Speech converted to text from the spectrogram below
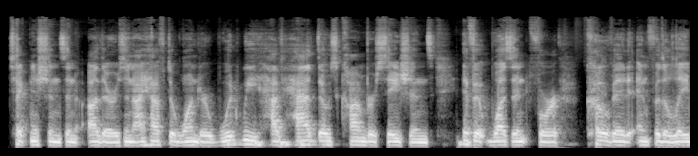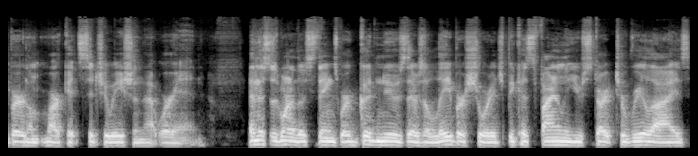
technicians and others. And I have to wonder would we have had those conversations if it wasn't for COVID and for the labor market situation that we're in? And this is one of those things where good news there's a labor shortage because finally you start to realize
